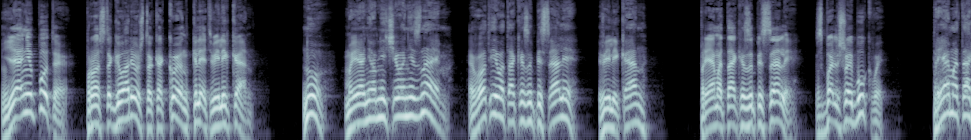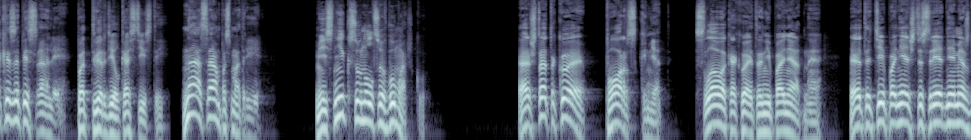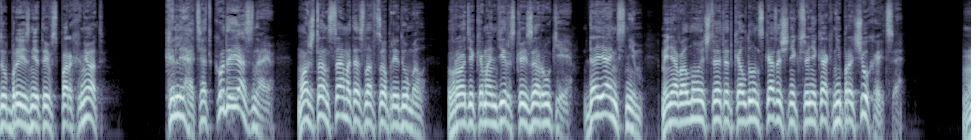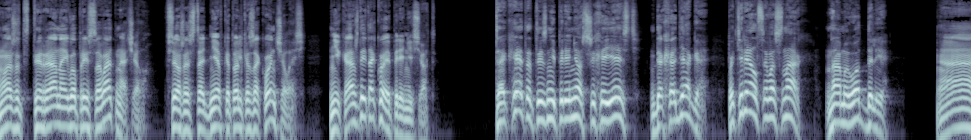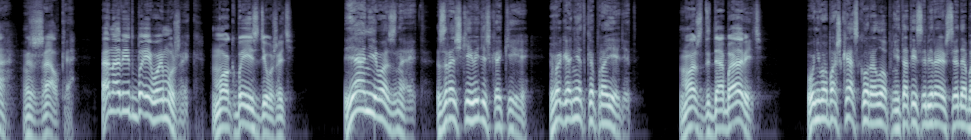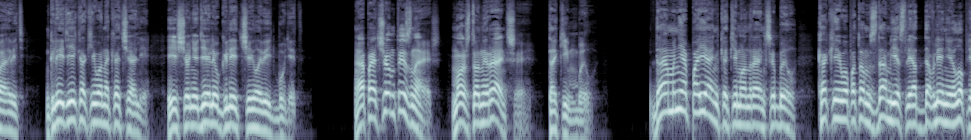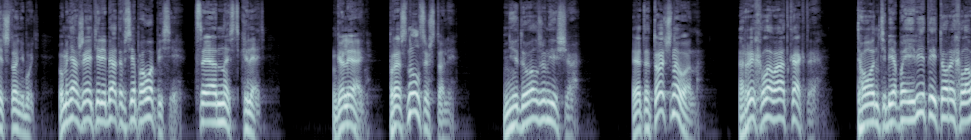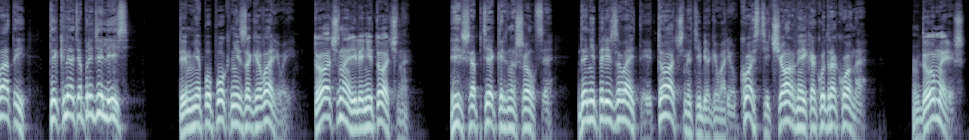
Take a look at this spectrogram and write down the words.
«Я не путаю. Просто говорю, что какой он, клять, великан». «Ну, мы о нем ничего не знаем. Вот его так и записали. Великан». «Прямо так и записали? С большой буквы?» «Прямо так и записали», — подтвердил Костистый. «На, сам посмотри». Мясник сунулся в бумажку. А что такое порскнет? Слово какое-то непонятное. Это типа нечто среднее между брызнет и вспорхнет? Клять, откуда я знаю? Может, он сам это словцо придумал? Вроде командирской заруки. Да янь с ним. Меня волнует, что этот колдун-сказочник все никак не прочухается. Может, ты рано его прессовать начал? Все же стодневка только закончилась. Не каждый такое перенесет. «Так этот из неперенесших и есть? Доходяга. Потерялся во снах. Нам и отдали». «А, жалко. А на вид боевой мужик. Мог бы издюжить». «Янь его знает. Зрачки видишь какие? Вагонетка проедет». «Может, добавить?» «У него башка скоро лопнет, а ты собираешься добавить. Гляди, как его накачали. Еще неделю глитчей ловить будет». «А почем ты знаешь? Может, он и раньше таким был?» «Да мне паянь, каким он раньше был. Как я его потом сдам, если от давления лопнет что-нибудь? У меня же эти ребята все по описи. Ценность, клять». «Глянь, проснулся, что ли?» «Не должен еще». «Это точно он? Рыхловат как-то». «То он тебе боевитый, то рыхловатый. Ты, клять, определись». «Ты мне пупок не заговаривай. Точно или не точно?» «Ишь, аптекарь нашелся. Да не переживай ты, точно тебе говорю. Кости черные, как у дракона». «Думаешь?»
